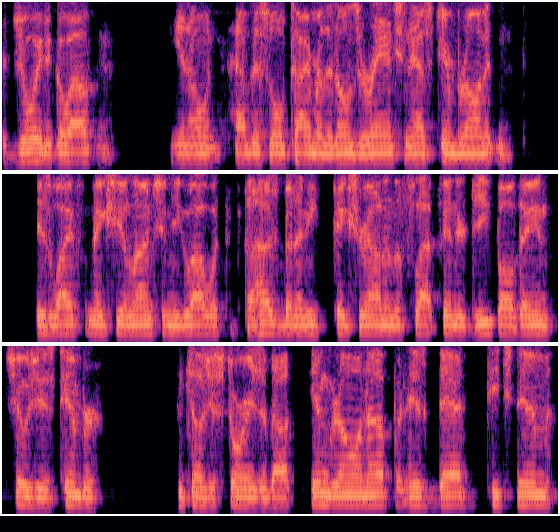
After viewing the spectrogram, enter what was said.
a joy to go out and you know and have this old timer that owns a ranch and has timber on it, and his wife makes you lunch, and you go out with the husband, and he takes you around in the flat fender jeep all day and shows you his timber, and tells you stories about him growing up and his dad teaching him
